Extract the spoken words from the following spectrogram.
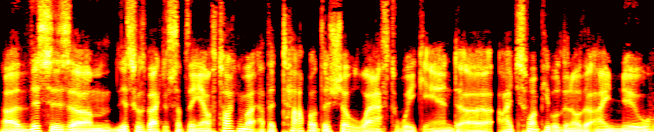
Uh, this is um, this goes back to something I was talking about at the top of the show last week, and uh, I just want people to know that I knew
